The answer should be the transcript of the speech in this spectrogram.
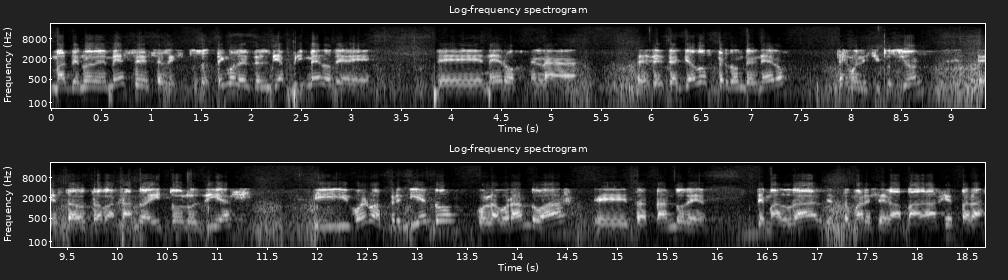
más de nueve meses el. Tengo desde el día primero de, de enero, en la, desde el día 2, perdón, de enero, tengo la institución, he estado trabajando ahí todos los días y bueno, aprendiendo, colaborando a, eh, tratando de, de madurar, de tomar ese bagaje para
